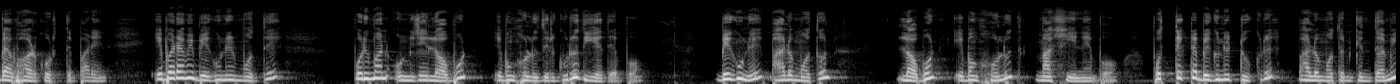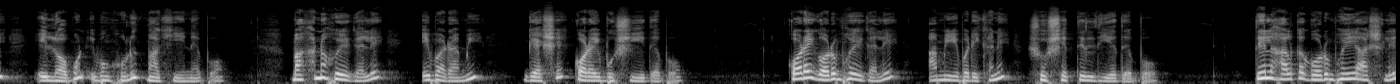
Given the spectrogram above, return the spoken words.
ব্যবহার করতে পারেন। এবার আমি বেগুনের মধ্যে পরিমাণ অনুযায়ী লবণ এবং হলুদের গুঁড়ো দিয়ে দেব। বেগুনে ভালো মতন লবণ এবং হলুদ মাখিয়ে নেব। প্রত্যেকটা বেগুনের টুকরে ভালো মতন কিন্তু আমি এই লবণ এবং হলুদ মাখিয়ে নেব। মাখানো হয়ে গেলে এবার আমি গ্যাসে কড়াই বসিয়ে দেব। কড়াই গরম হয়ে গেলে আমি এবার এখানে সর্ষের তেল দিয়ে দেব। তেল হালকা গরম হয়ে আসলে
